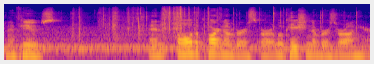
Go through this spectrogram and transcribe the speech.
and a fuse. And all the part numbers or location numbers are on here.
